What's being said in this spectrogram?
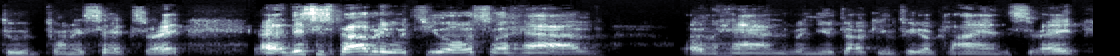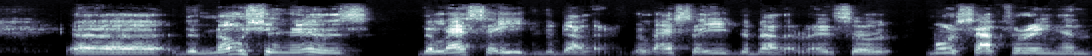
to 26, right? Uh, this is probably what you also have on hand when you're talking to your clients, right? Uh, the notion is the less I eat, the better. The less I eat, the better, right? So more suffering and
